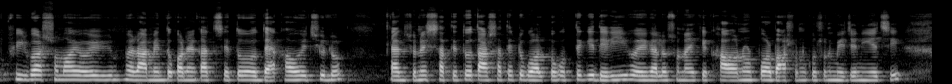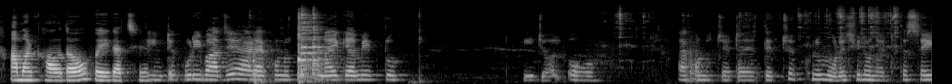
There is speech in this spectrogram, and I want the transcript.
ফিরবার সময় ওই রামের দোকানের কাছে তো দেখা হয়েছিল। একজনের সাথে তো তার সাথে একটু গল্প করতে গিয়ে দেরিই হয়ে গেল সোনাইকে খাওয়ানোর পর বাসন কোসন মেজে নিয়েছি। আমার খাওয়া দাওয়া হয়ে গেছে। তিনটে কুড়ি বাজে আর এখন হচ্ছে সোনাইকে আমি একটু কি জল, ও এখন হচ্ছে এটা দেখছ, এক্ষুনি মনে ছিল না, এটা তো সেই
